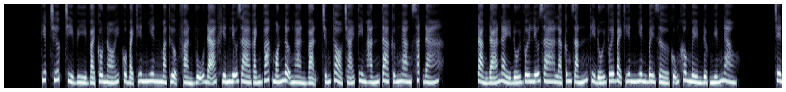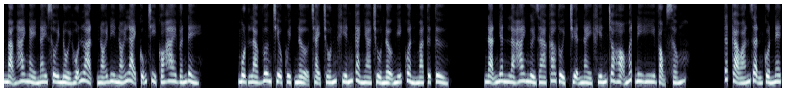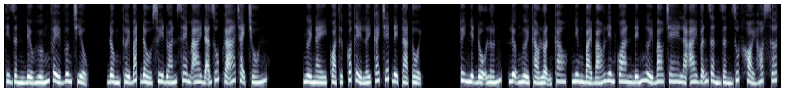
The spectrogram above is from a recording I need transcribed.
Tiếp trước chỉ vì vài câu nói của bạch thiên nhiên mà thượng phàn vũ đã khiến liễu gia gánh vác món nợ ngàn vạn, chứng tỏ trái tim hắn ta cứng ngang sắt đá. Tảng đá này đối với liễu gia là cứng rắn thì đối với bạch thiên nhiên bây giờ cũng không mềm được miếng nào. Trên mạng hai ngày nay sôi nổi hỗn loạn, nói đi nói lại cũng chỉ có hai vấn đề. Một là Vương Triệu quỵt nợ chạy trốn khiến cả nhà chủ nợ nghĩ quần mà tự tử. Nạn nhân là hai người già cao tuổi chuyện này khiến cho họ mất đi hy vọng sống. Tất cả oán giận của netizen đều hướng về Vương Triệu, đồng thời bắt đầu suy đoán xem ai đã giúp gã chạy trốn. Người này quả thực có thể lấy cách chết để tạ tội. Tuy nhiệt độ lớn, lượng người thảo luận cao, nhưng bài báo liên quan đến người bao che là ai vẫn dần dần rút khỏi hot search.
